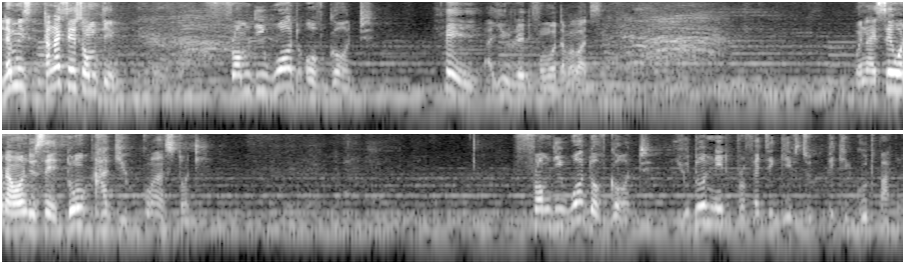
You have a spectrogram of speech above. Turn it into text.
Let me, can I say something? From the word of God. Hey, are you ready for what I'm about to say? When I say what I want to say, don't argue, go and study. From the word of God, you don't need prophetic gifts to pick a good partner.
